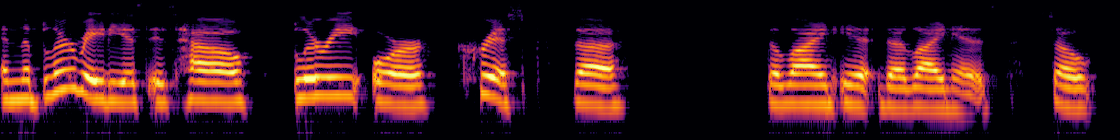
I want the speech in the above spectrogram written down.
And the blur radius is how blurry or crisp the the line the line is. So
